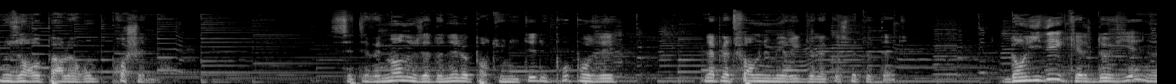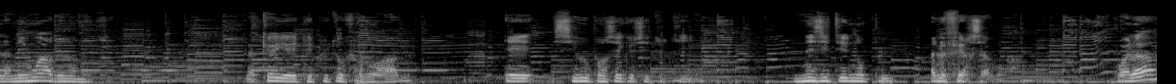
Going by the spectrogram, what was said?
nous en reparlerons prochainement. Cet événement nous a donné l'opportunité de proposer la plateforme numérique de la cosmétothèque, dans l'idée qu'elle devienne la mémoire de nos métiers. L'accueil a été plutôt favorable, et si vous pensez que c'est utile, n'hésitez non plus à le faire savoir. Voilà,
